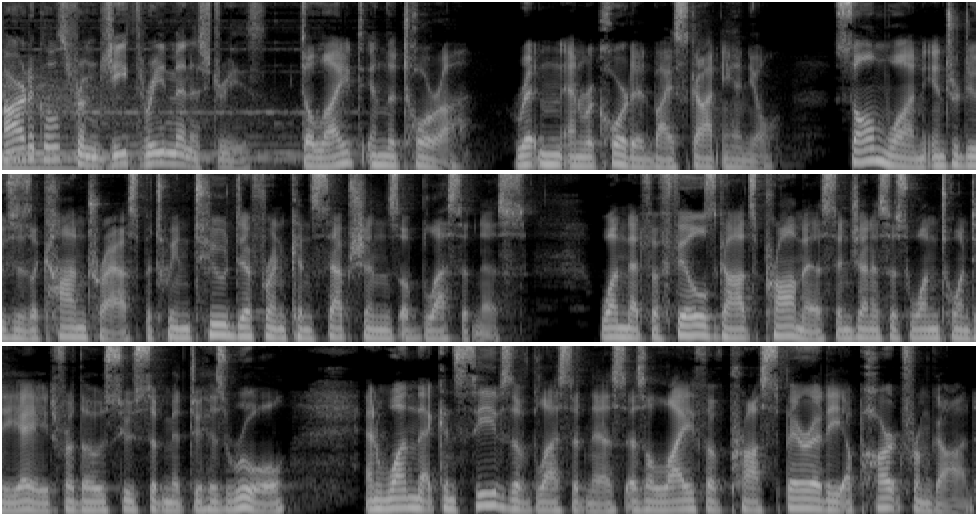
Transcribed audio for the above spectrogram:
Articles from G3 Ministries. Delight in the Torah, written and recorded by Scott Aniol. Psalm 1 introduces a contrast between two different conceptions of blessedness. One that fulfills God's promise in Genesis 1:28 for those who submit to his rule, and one that conceives of blessedness as a life of prosperity apart from God.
